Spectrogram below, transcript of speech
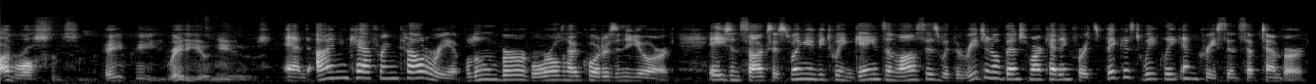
I'm Ross AP Radio News. And I'm Catherine Cowdery at Bloomberg World Headquarters in New York. Asian stocks are swinging between gains and losses with the regional benchmark heading for its biggest weekly increase in September.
